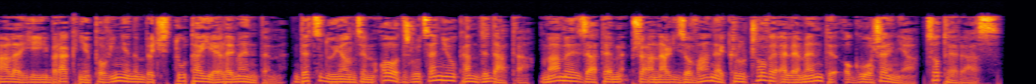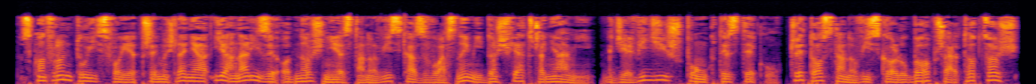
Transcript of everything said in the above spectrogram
ale jej brak nie powinien być tutaj elementem decydującym o odrzuceniu kandydata. Mamy zatem przeanalizowane kluczowe elementy ogłoszenia. Co teraz? Skonfrontuj swoje przemyślenia i analizy odnośnie stanowiska z własnymi doświadczeniami, gdzie widzisz punkty styku. Czy to stanowisko lub obszar to coś,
